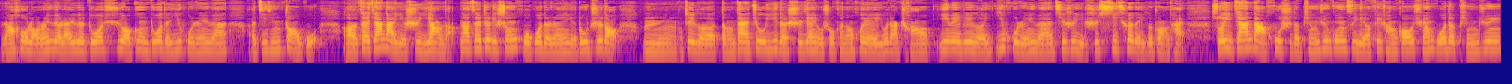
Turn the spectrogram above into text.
然后老人越来越多，需要更多的医护人员呃进行照顾，呃，在加拿大也是一样的。那在这里生活过的人也都知道，嗯，这个等待就医的时间有时候可能会有点长，因为这个医护人员其实也是稀缺的一个状态，所以加拿大护士的平均工资也非常高，全国的平均。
